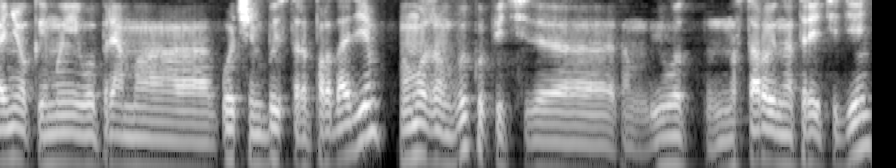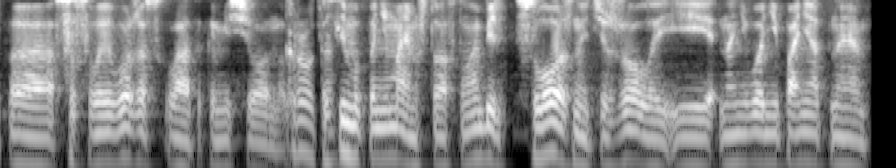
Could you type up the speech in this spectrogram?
огонек, и мы его прямо очень быстро продадим, мы можем выкупить там, его на второй, на третий день со своего же склада комиссионного. Круто. Если мы понимаем, что автомобиль сложный, тяжелый и на него непонятная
